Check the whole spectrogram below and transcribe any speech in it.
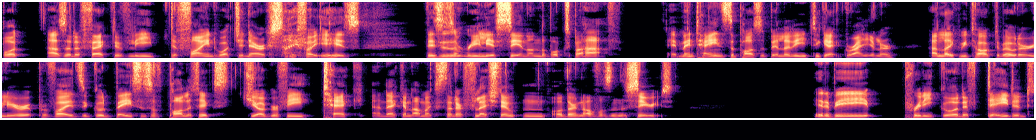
But as it effectively defined what generic sci fi is, this isn't really a sin on the book's behalf. It maintains the possibility to get granular, and like we talked about earlier, it provides a good basis of politics, geography, tech, and economics that are fleshed out in other novels in the series. It'd be pretty good if dated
